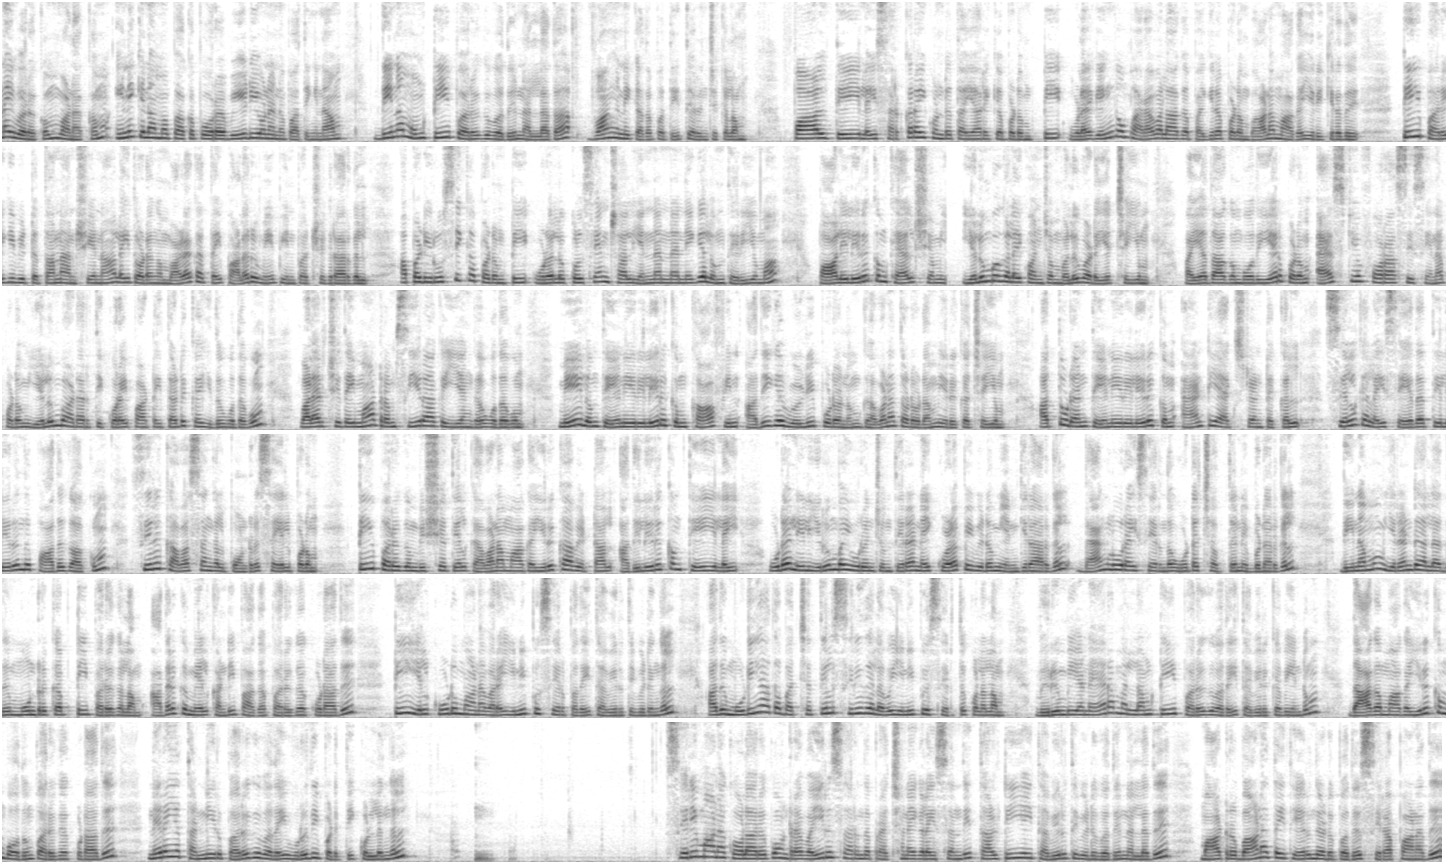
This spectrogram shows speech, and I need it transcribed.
அனைவருக்கும் வணக்கம். இன்னைக்கு நம்ம பார்க்க போற வீடியோன்னு பார்த்தீங்கன்னா தினமும் டீ பருகுவது நல்லதா? வாங்க இன்னைக்கு அதை பத்தி தெரிஞ்சுக்கலாம். பால் தேயிலை சர்க்கரை கொண்டு தயாரிக்கப்படும் டீ உலகெங்கும் பரவலாக பகிரப்படும் பானமாக இருக்கிறது. டீ பருகிவிட்டு தான் அன்றைய நாளை தொடங்கும் வழக்கத்தை பலருமே பின்பற்றுகிறார்கள். அப்படி ருசிக்கப்படும் டீ உடலுக்குள் சென்றால் என்னென்ன நிகழும் தெரியுமா? பாலில் இருக்கும் கால்சியம் எலும்புகளை கொஞ்சம் வலுவடைய செய்யும். வயதாகும் போது ஏற்படும் ஆஸ்டியோபோராசிஸ் எனப்படும் எலும்பு அடர்த்தி குறைபாட்டை தடுக்க இது உதவும். வளர்ச்சிதை மாற்றம் சீராக இயங்க உதவும். மேலும் தேநீரில் இருக்கும் காஃபின் அதிக விழிப்புடனும் கவனம் கவனத்துடனும் இருக்க செய்யும். அத்துடன் தேநீரில் இருக்கும் ஆன்டி ஆக்சிடென்ட்டுகள் செல்களை சேதத்திலிருந்து பாதுகாக்கும் சிறு கவசங்கள் போன்று செயல்படும். டீ பருகும் விஷயத்தில் கவனமாக இருக்காவிட்டால் அதில் இருக்கும் தேயிலை உடலில் இரும்பை உறிஞ்சும் திறனை குழப்பிவிடும் என்கிறார்கள் பெங்களூரை சேர்ந்த ஊட்டச்சத்து நிபுணர்கள். தினமும் இரண்டு அல்லது மூன்று கப் டீ பருகலாம். அதற்கு மேல் கண்டிப்பாக பருகக்கூடாது. டீயில் கூடுமானவரை இனிப்பு சேர்ப்பதை தவிர்த்து விடுங்கள். அது முடியாத பட்சத்தில் சிறிதளவு இனிப்பு சேர்த்து கொள்ளலாம். விரும்பிய நேரமெல்லாம் டீ பருகுவதை தவிர்க்க வேண்டும். தாகமாக இருக்கும் போதும் பருகக்கூடாது. நிறைய தண்ணீர் பருகுவதை உறுதிப்படுத்திக் கொள்ளுங்கள். செரிமான கோளாறு போன்ற வயிறு சார்ந்த பிரச்சனைகளை சந்தித்தால் டீயை தவிர்த்து விடுவது நல்லது. மாற்று பானத்தை தேர்ந்தெடுப்பது சிறப்பானது.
